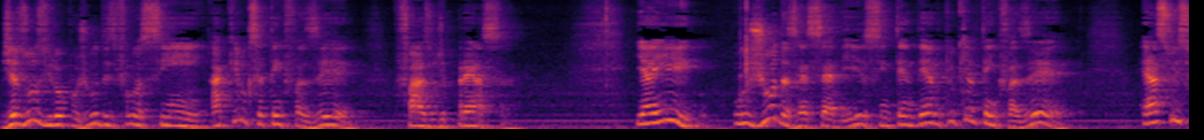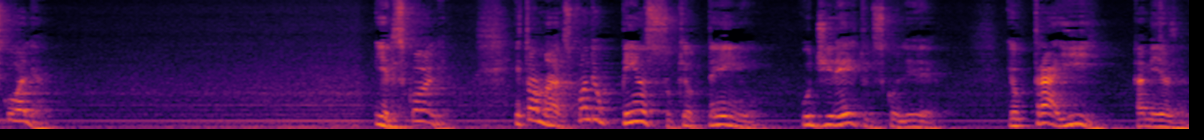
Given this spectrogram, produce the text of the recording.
Jesus virou para o Judas e falou assim: aquilo que você tem que fazer, faz-o depressa. E aí o Judas recebe isso, entendendo que o que ele tem que fazer é a sua escolha. E ele escolhe. Então, amados, quando eu penso que eu tenho o direito de escolher, eu traí a mesa.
